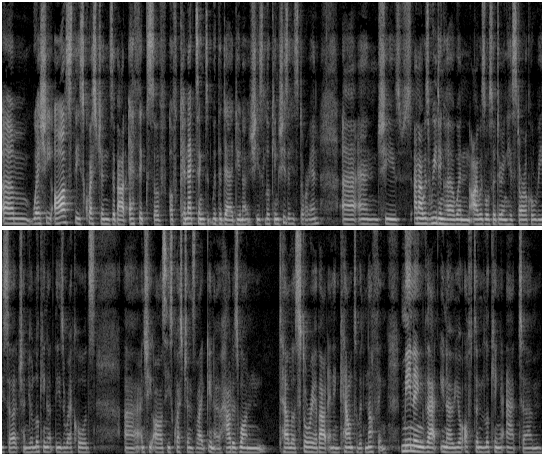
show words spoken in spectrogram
um, where she asked these questions about ethics of, of connecting to, with the dead. You know, she's looking, she's a historian, uh, and she's, and I was reading her when I was also doing historical research, and you're looking at these records, uh, and she asks these questions like, you know, how does one tell a story about an encounter with nothing, meaning that you know you're often looking at um,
